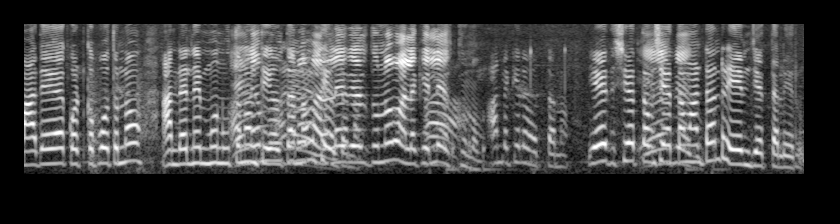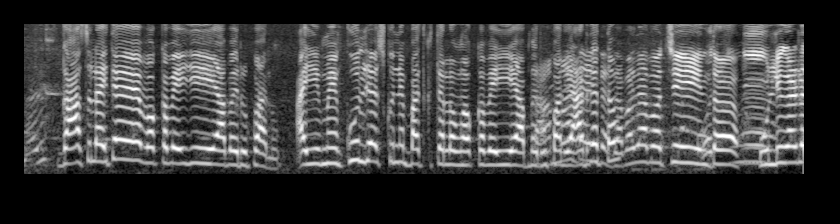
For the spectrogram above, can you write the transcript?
మాదే కొట్టుకుపోతున్నాం అందులోనే మునుగుతున్నాం తేలుతున్నాం తేలుతున్నాం. వేస్తున్నాం ఏది చేస్తాం చేస్తాం అంటారు ఏం చేస్తలేరు. గాసులు అయితే ఒక వెయ్యి యాభై రూపాయలు. అవి మేము కూలి చేసుకునే బతుకుతలేం ఒక వెయ్యి యాభై రూపాయలు ఆడగెత్తాం దబదబ వచ్చి ఇంత ఉల్లిగడ్డ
